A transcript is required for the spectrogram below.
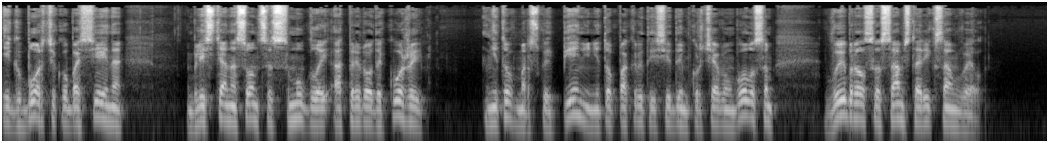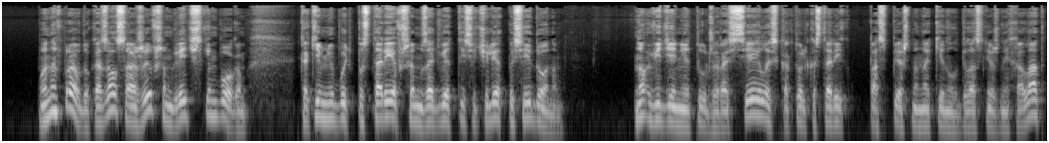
и к бортику бассейна, блестя на солнце смуглой от природы кожей, не то в морской пене, не то покрытый седым курчавым волосом, выбрался сам старик Самвел. Он и вправду казался ожившим греческим богом, каким-нибудь постаревшим за две тысячи лет Посейдоном. Но видение тут же рассеялось, как только старик поспешно накинул белоснежный халат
